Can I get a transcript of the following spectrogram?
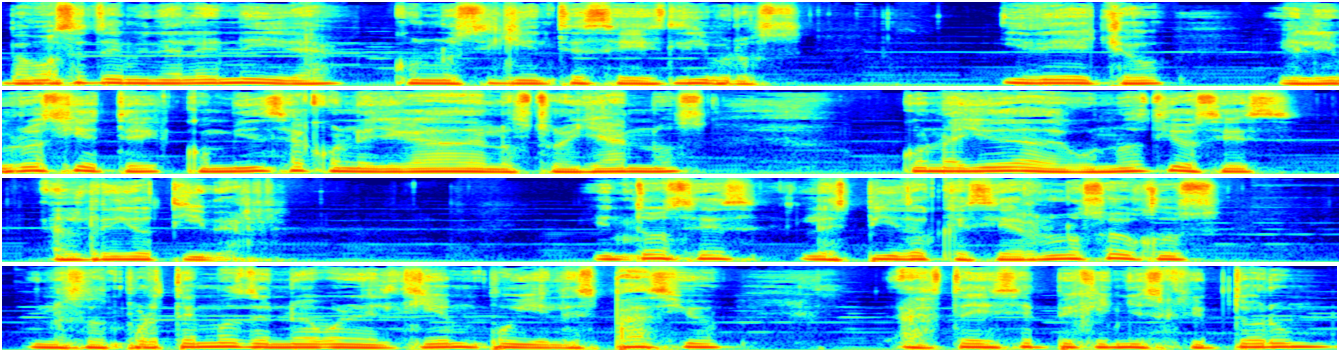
vamos a terminar la Eneida con los siguientes seis libros. Y de hecho, el libro 7 comienza con la llegada de los troyanos, con ayuda de algunos dioses, al río Tíber. Entonces les pido que cierren los ojos y nos transportemos de nuevo en el tiempo y el espacio hasta ese pequeño scriptorum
